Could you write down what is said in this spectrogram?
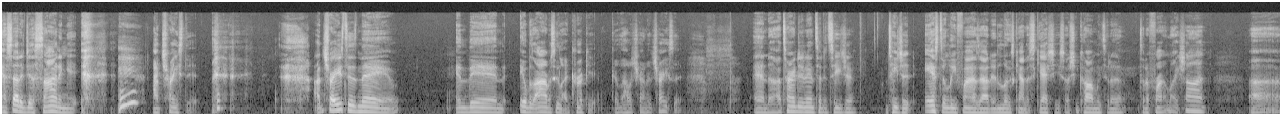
instead of just signing it, mm-hmm. I traced it. I traced his name, and then it was obviously like crooked because I was trying to trace it. And uh, I turned it into the teacher. The teacher instantly finds out it looks kind of sketchy, so she called me to the to the front like, Sean, uh,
